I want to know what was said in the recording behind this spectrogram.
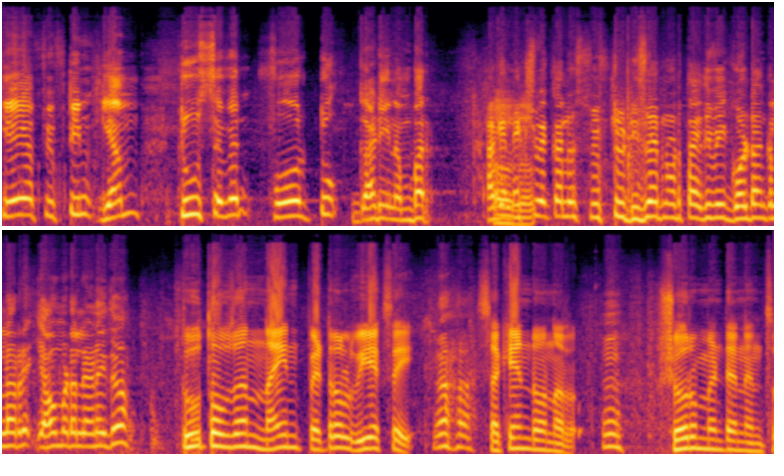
K F fifteen M two seven four two ಗಾಡಿ ನಂಬರ್ ಹಾಗೆ ನೆಕ್ಸ್ಟ್ ವೆಹಿಕಲ್ ಸ್ವಿಫ್ಟ್ ಡಿಸೈರ್ ನೋಡ್ತಾ ಇದೀವಿ. ಗೋಲ್ಡನ್ ಕಲರ್ ಯಾವ ಮಾಡಲ್ ಅಣ್ಣ ಇದು? Two thousand nine petrol V X I second owner showroom maintenance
